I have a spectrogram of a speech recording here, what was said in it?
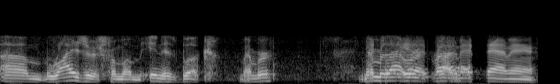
um, risers from him in his book. Remember? Remember that, yeah, right? right, Raz? man, Sam Man.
